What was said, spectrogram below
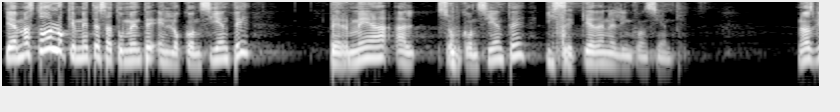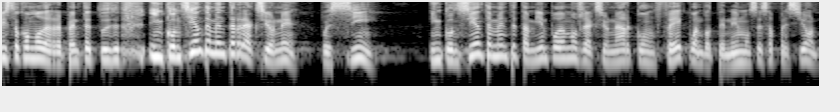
y además todo lo que metes a tu mente en lo consciente, permea al subconsciente y se queda en el inconsciente. ¿No has visto cómo de repente tú dices, inconscientemente reaccioné? Pues sí, inconscientemente también podemos reaccionar con fe cuando tenemos esa presión.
